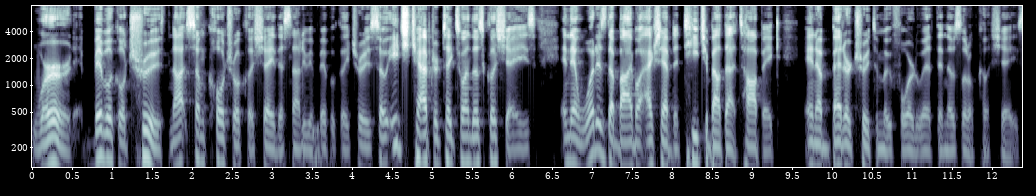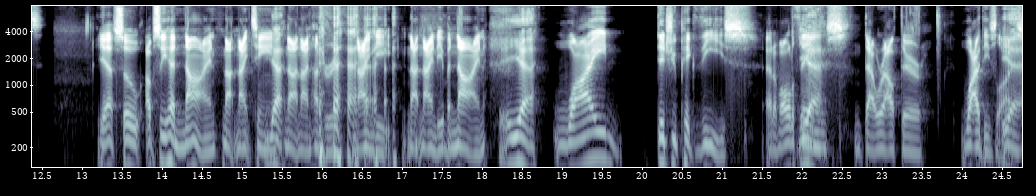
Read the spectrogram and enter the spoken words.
word, biblical truth, not some cultural cliche that's not even biblically true. So each chapter takes one of those cliches, and then what does the Bible actually have to teach about that topic and a better truth to move forward with than those little cliches? Yeah, so obviously you had nine, not 19, yeah. not 990, not 90, but nine. Yeah. Why did you pick these out of all the things yeah. that were out there? Why these lies? Yeah.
